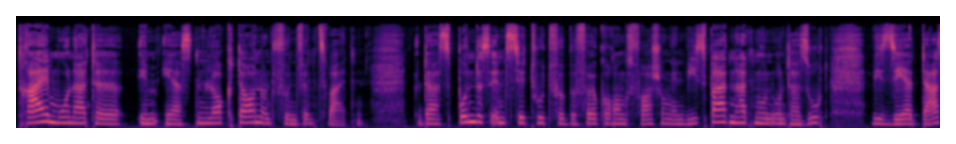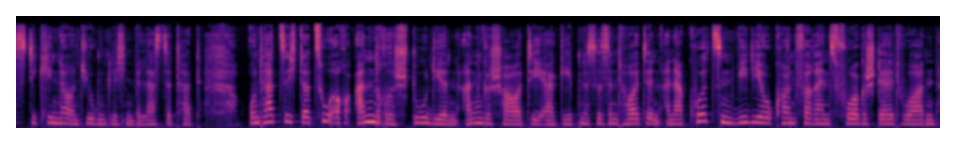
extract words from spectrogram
Drei Monate im ersten Lockdown und fünf im zweiten. Das Bundesinstitut für Bevölkerungsforschung in Wiesbaden hat nun untersucht, wie sehr das die Kinder und Jugendlichen belastet hat und hat sich dazu auch andere Studien angeschaut. Die Ergebnisse sind heute in einer kurzen Videokonferenz vorgestellt worden.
